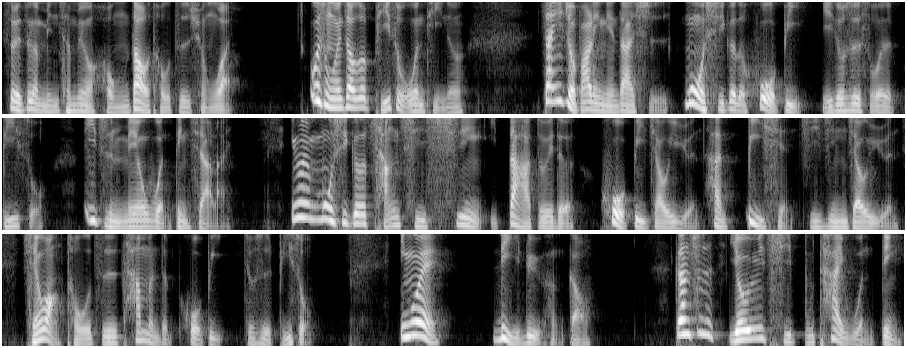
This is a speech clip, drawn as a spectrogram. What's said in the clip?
所以这个名称没有红到投资圈外。为什么会叫做皮索问题呢？在一九八零年代时，墨西哥的货币，也就是所谓的比索，一直没有稳定下来。因为墨西哥长期吸引一大堆的货币交易员和避险基金交易员前往投资他们的货币，就是比索，因为利率很高。但是由于其不太稳定，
